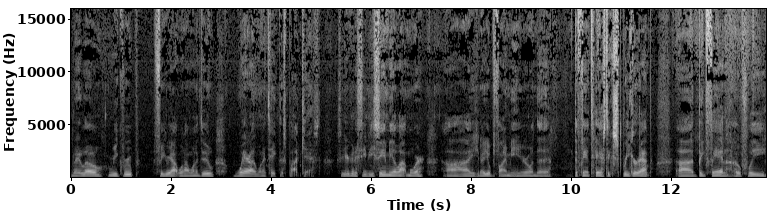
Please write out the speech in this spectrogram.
lay low, regroup, figure out what I want to do, where I want to take this podcast. So you're going to see be seeing me a lot more. Uh, you know, you'll find me here on the the fantastic Spreaker app. Uh, big fan. Hopefully,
